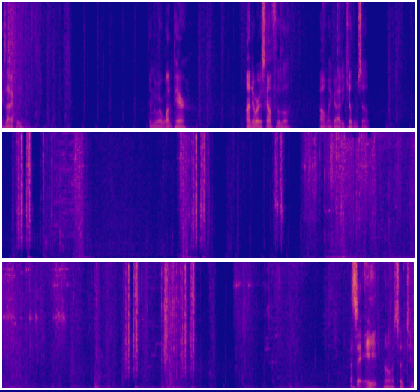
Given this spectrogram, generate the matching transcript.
Exactly. And we wear one pair. Underwear is comfortable. Oh my god, he killed himself. I say eight? No, I said two.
